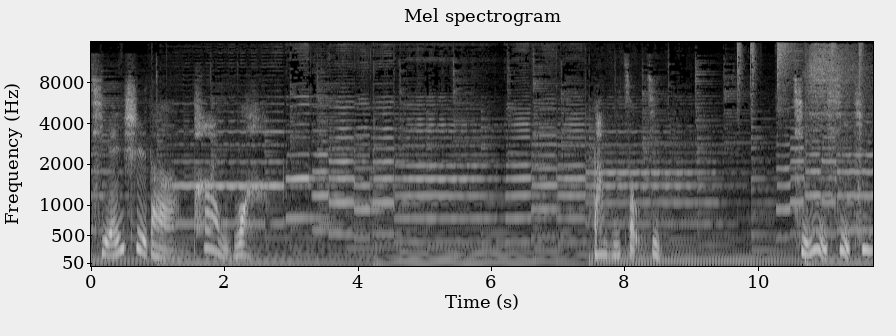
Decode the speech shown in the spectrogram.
前世的盼望。当你走近，请你细听，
